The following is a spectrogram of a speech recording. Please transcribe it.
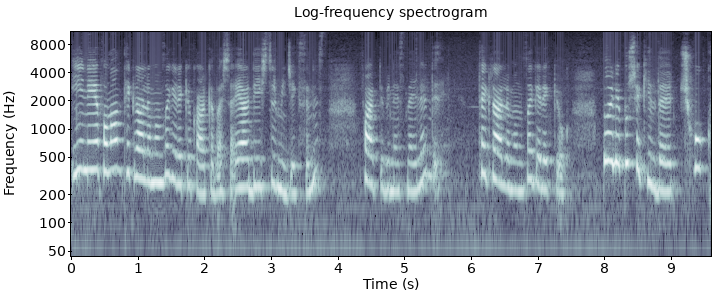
İğneye falan tekrarlamanıza gerek yok arkadaşlar. Eğer değiştirmeyecekseniz farklı bir nesneyle tekrarlamanıza gerek yok. Böyle bu şekilde çok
